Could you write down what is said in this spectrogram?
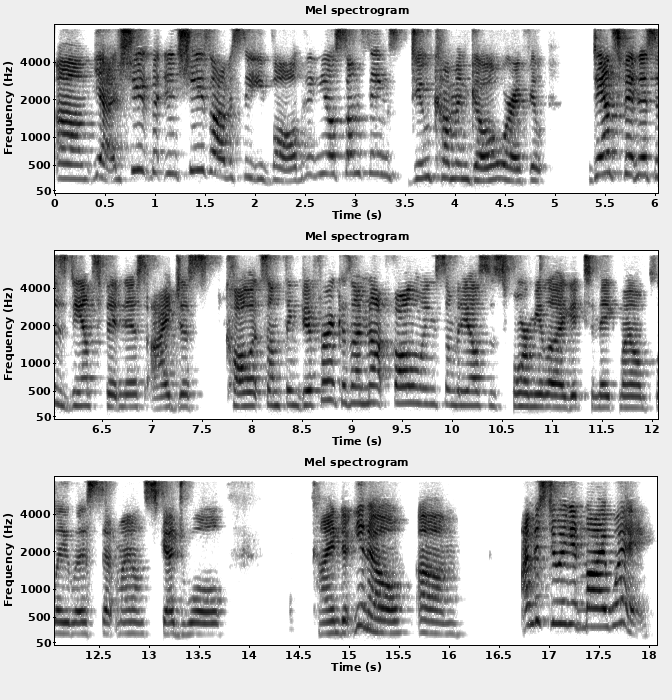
um, yeah, she but and she's obviously evolved. And you know, some things do come and go where I feel dance fitness is dance fitness. I just call it something different because I'm not following somebody else's formula. I get to make my own playlist, set my own schedule, kind of, you know, um, I'm just doing it my way.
